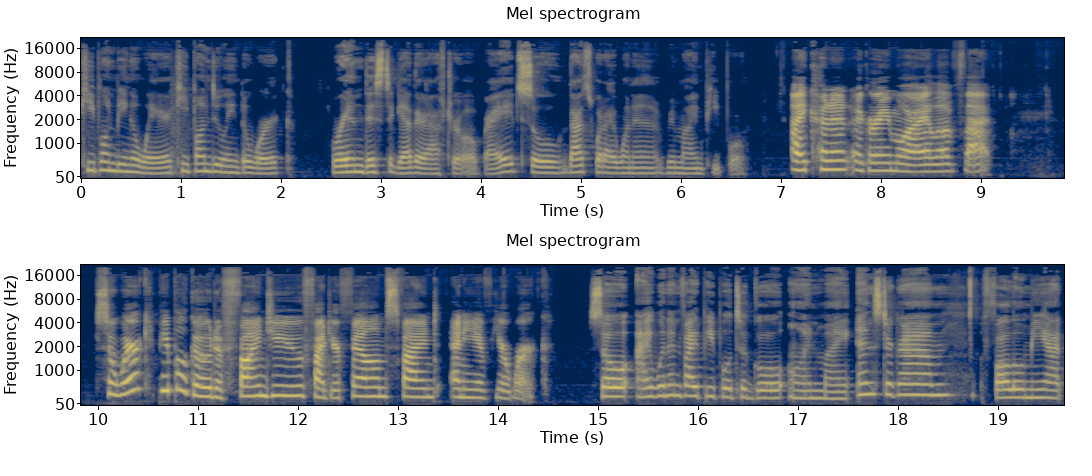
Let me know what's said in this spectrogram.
keep on being aware, keep on doing the work. We're in this together after all, right? So that's what I want to remind people. I couldn't agree more. I love that. So, where can people go to find you, find your films, find any of your work? So, I would invite people to go on my Instagram, follow me at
